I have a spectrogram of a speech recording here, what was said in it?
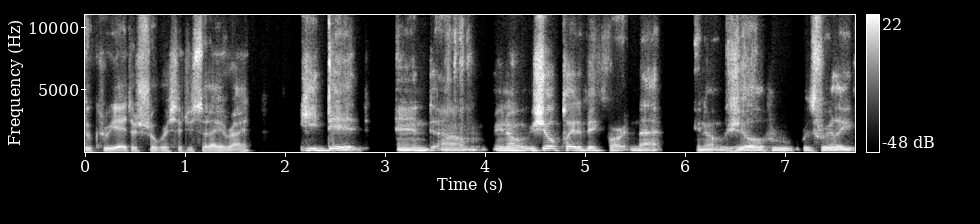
to create a show with Cirque du Soleil, right? He did. And, um, you know, Gilles played a big part in that. You know, Gilles, who was really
